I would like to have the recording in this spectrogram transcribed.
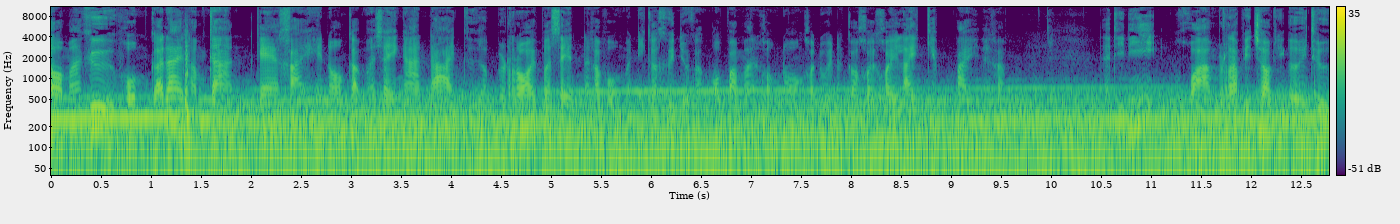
ต่อมาคือผมก็ได้ทำการแก้ไขให้น้องกลับมาใช้งานได้เกือบร้อยเปอร์เซ็นต์นะครับผม อันนี้ก็ขึ้นอยู่กับงบประมาณของน้องเขาด้วยนะ ก็ค่อยๆ ไล่เก็บไปนะครับ แต่ทีนี้ความรับผิดชอบที่เอ่ยถึง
